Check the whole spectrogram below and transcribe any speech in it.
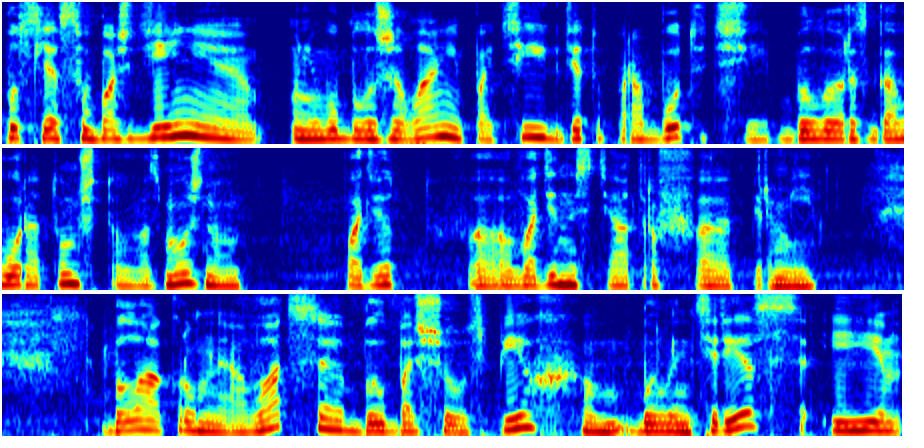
после освобождения у него было желание пойти где-то поработать. И был разговор о том, что, возможно, он пойдет в один из театров э, Перми. Была огромная овация, был большой успех, был интерес. И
